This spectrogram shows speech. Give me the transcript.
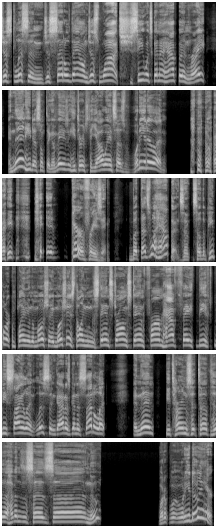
just listen, just settle down, just watch, see what's going to happen, right? And then he does something amazing. He turns to Yahweh and says, "What are you doing?" right? It, paraphrasing, but that's what happens. So, so the people are complaining to the Moshe. Moshe is telling them to stand strong, stand firm, have faith, be be silent, listen. God is going to settle it. And then he turns it to, to the heavens and says, uh, "No, what, what what are you doing here?"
